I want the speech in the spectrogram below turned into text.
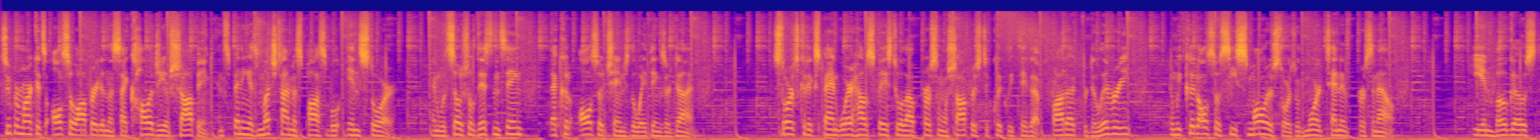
Supermarkets also operate in the psychology of shopping and spending as much time as possible in store. And with social distancing, that could also change the way things are done. Stores could expand warehouse space to allow personal shoppers to quickly pick up product for delivery, and we could also see smaller stores with more attentive personnel. Ian Bogost,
